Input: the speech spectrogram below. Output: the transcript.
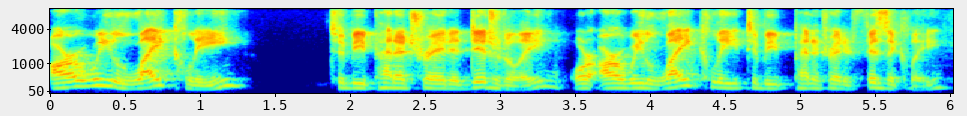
Are we likely to be penetrated digitally, or are we likely to be penetrated physically?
